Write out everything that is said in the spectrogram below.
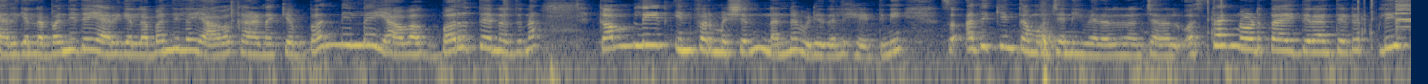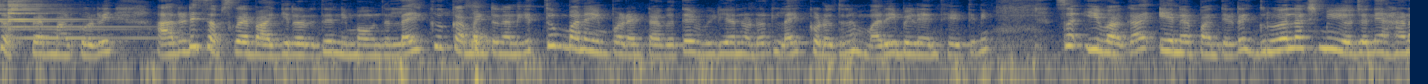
ಯಾರಿಗೆಲ್ಲ ಬಂದಿದೆ, ಯಾರಿಗೆಲ್ಲ ಬಂದಿಲ್ಲ, ಯಾವ ಕಾರಣಕ್ಕೆ ಬಂದಿಲ್ಲ, ಯಾವಾಗ ಬರುತ್ತೆ ಅನ್ನೋದನ್ನ ಕಂಪ್ಲೀಟ್ ಇನ್ಫಾರ್ಮೇಷನ್ ನನ್ನ ವಿಡಿಯೋದಲ್ಲಿ ಹೇಳ್ತೀನಿ. ಸೊ ಅದಕ್ಕಿಂತ ಮುಂಚೆ ನೀವೇನಾದರೂ ನನ್ನ ಚಾನಲ್ ಹೊಸ್ದಾಗಿ ನೋಡ್ತಾ ಇದ್ದೀರಾ ಅಂತ ಹೇಳಿದ್ರೆ ಪ್ಲೀಸ್ ಸಬ್ಸ್ಕ್ರೈಬ್ ಮಾಡ್ಕೊಡ್ರಿ ಆಲ್ರೆಡಿ ಸಬ್ಸ್ಕ್ರೈಬ್ ಆಗಿರೋರಿದ್ರೆ ನಿಮ್ಮ ಒಂದು ಲೈಕ್ ಕಮೆಂಟ್ ನನಗೆ ತುಂಬಾ ಇಂಪಾರ್ಟೆಂಟ್ ಆಗುತ್ತೆ. ವಿಡಿಯೋ ನೋಡೋರು ಲೈಕ್ ಕೊಡೋದನ್ನ ಮರಿಬೇಡಿ ಅಂತ ಹೇಳ್ತೀನಿ. ಸೊ ಇವಾಗ ಏನಪ್ಪ ಅಂತ ಹೇಳಿದ್ರೆ ಗೃಹಲಕ್ಷ್ಮಿ ಯೋಜನೆ ಹಣ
